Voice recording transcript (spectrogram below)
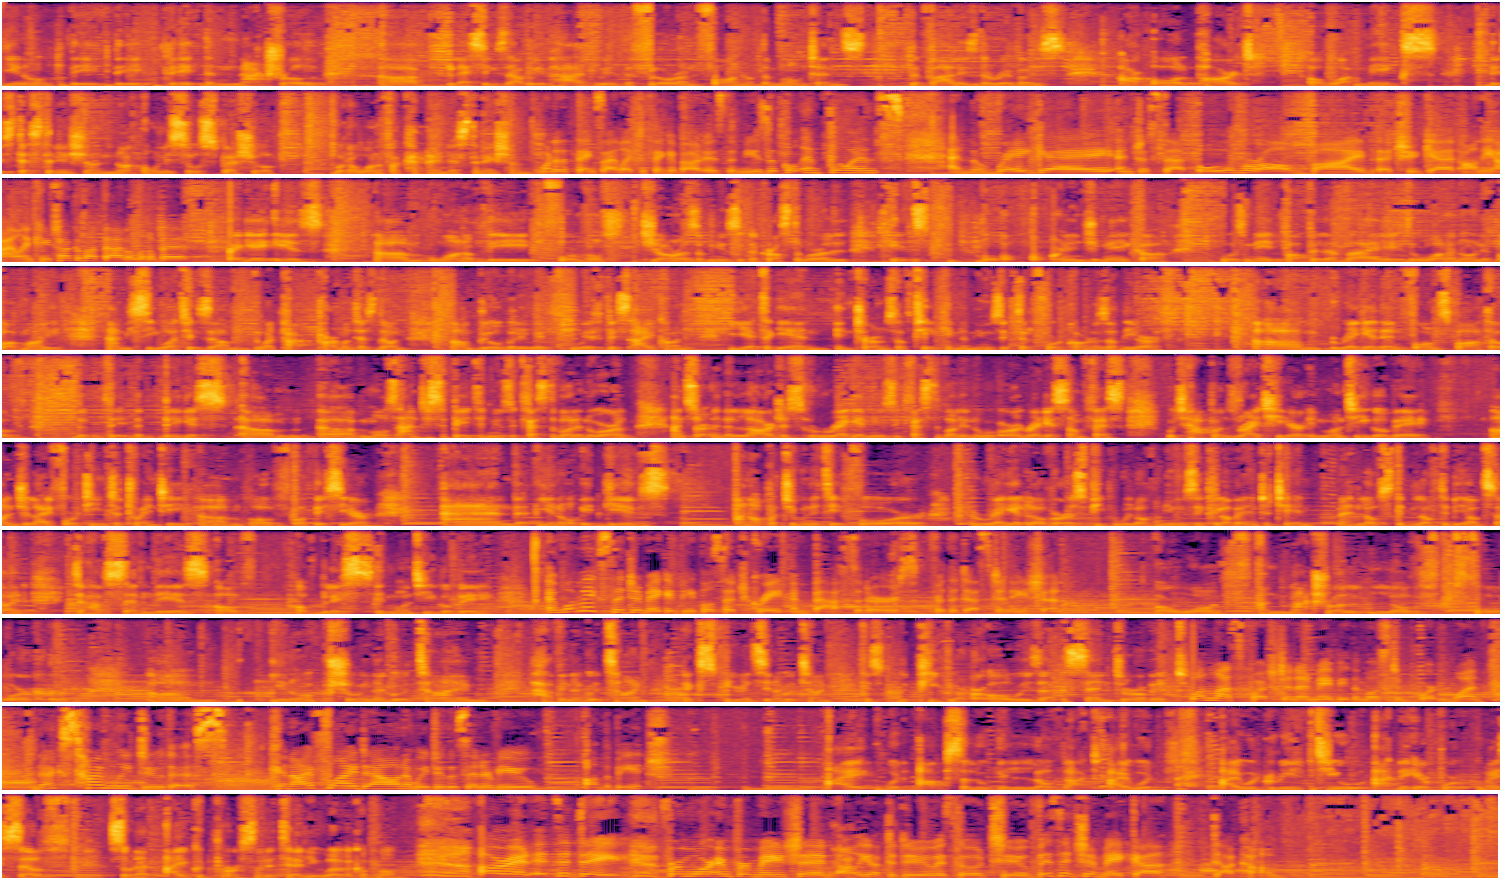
you know the the the, the natural uh, blessings that we've had with the flora and fauna of the mountains, the valleys, the rivers, are all part of what makes this destination not only so special, but a one of a kind destination. One of the things I like to think about is the musical influence and the reggae and just that overall vibe that you get on the island. Can you talk about that a little bit? Reggae is um, one of the foremost genres of music across the world. It's born in Jamaica, was made popular by the one and only Bob Marley, and we see what is um, what Paramount has done um, globally with with this icon yet again in terms of taking the music to the four corners of the earth. Um, reggae then forms part of the, the, the biggest, um, uh, most anticipated music festival in the world, and certainly the largest reggae music festival in the world, Reggae Sumfest, which happens right here in Montego Bay on July 14 to 20 um, of, of this year and you know it gives an opportunity for reggae lovers people who love music love entertainment love to love to be outside to have seven days of of bliss in montego bay and what makes the jamaican people such great ambassadors for the destination our warmth and natural love for, um, you know, showing a good time, having a good time, experiencing a good time. Is the people are always at the center of it. One last question, and maybe the most important one. Next time we do this, can I fly down and we do this interview on the beach? I would absolutely love that. I would I would greet you at the airport myself so that I could personally tell you welcome home. All right, it's a date. For more information, all you have to do is go to visitjamaica.com.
